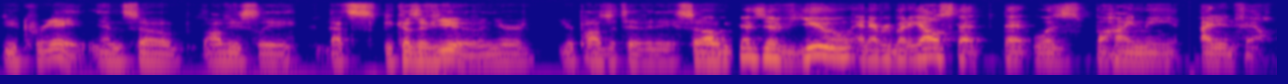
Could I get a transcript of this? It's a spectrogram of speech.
you create, and so obviously that's because of you and your your positivity. So well, because of you and everybody else that that was behind me i didn't fail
